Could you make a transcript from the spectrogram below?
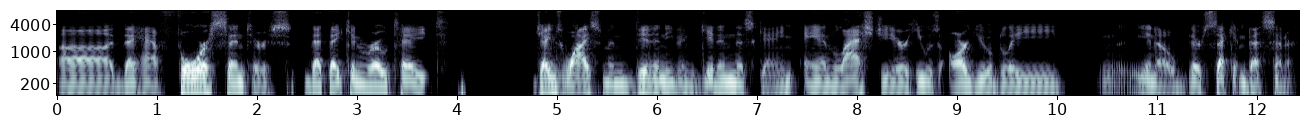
Uh, they have four centers that they can rotate. James Wiseman didn't even get in this game. And last year, he was arguably, you know, their second best center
